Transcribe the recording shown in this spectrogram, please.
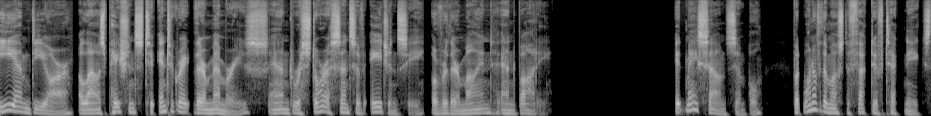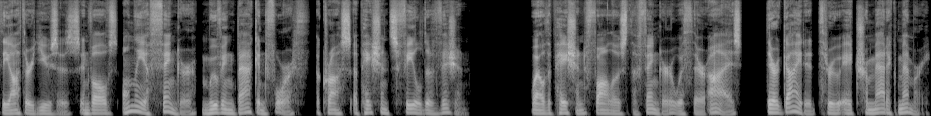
EMDR allows patients to integrate their memories and restore a sense of agency over their mind and body. It may sound simple, but one of the most effective techniques the author uses involves only a finger moving back and forth across a patient's field of vision. While the patient follows the finger with their eyes, they're guided through a traumatic memory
